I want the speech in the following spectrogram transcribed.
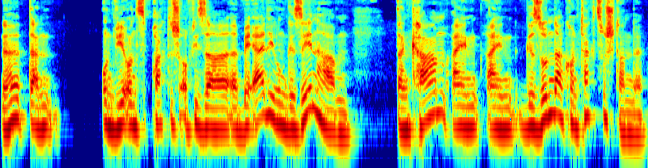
ne, dann und wir uns praktisch auf dieser äh, Beerdigung gesehen haben, dann kam ein, ein gesunder Kontakt zustande,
